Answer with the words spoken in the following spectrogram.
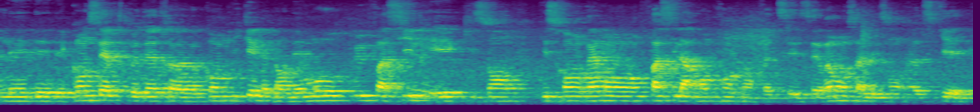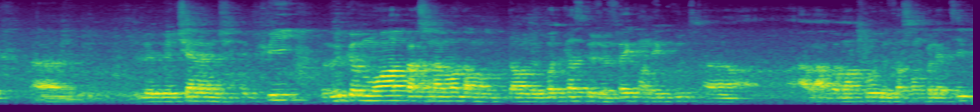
les, des, concepts peut-être euh, compliqués, mais dans des mots plus faciles et qui, sont, qui seront vraiment faciles à comprendre en fait. C'est vraiment ça les, ce qui est le, le, challenge. Et puis, vu que moi, personnellement, dans, dans le podcast que je fais, qu'on écoute euh, à, Bamako de façon collective,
